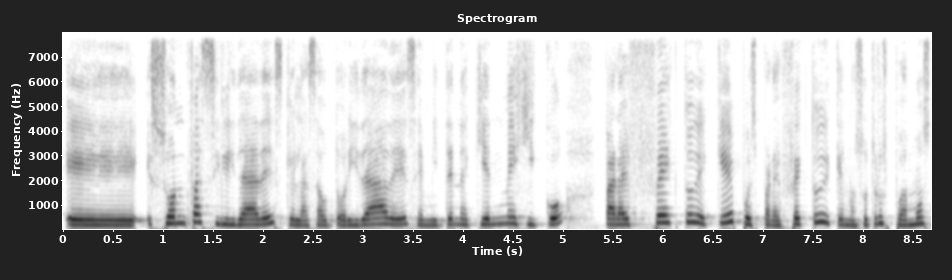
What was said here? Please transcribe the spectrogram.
Eh, son facilidades que las autoridades emiten aquí en México para efecto de qué? Pues para efecto de que nosotros podamos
